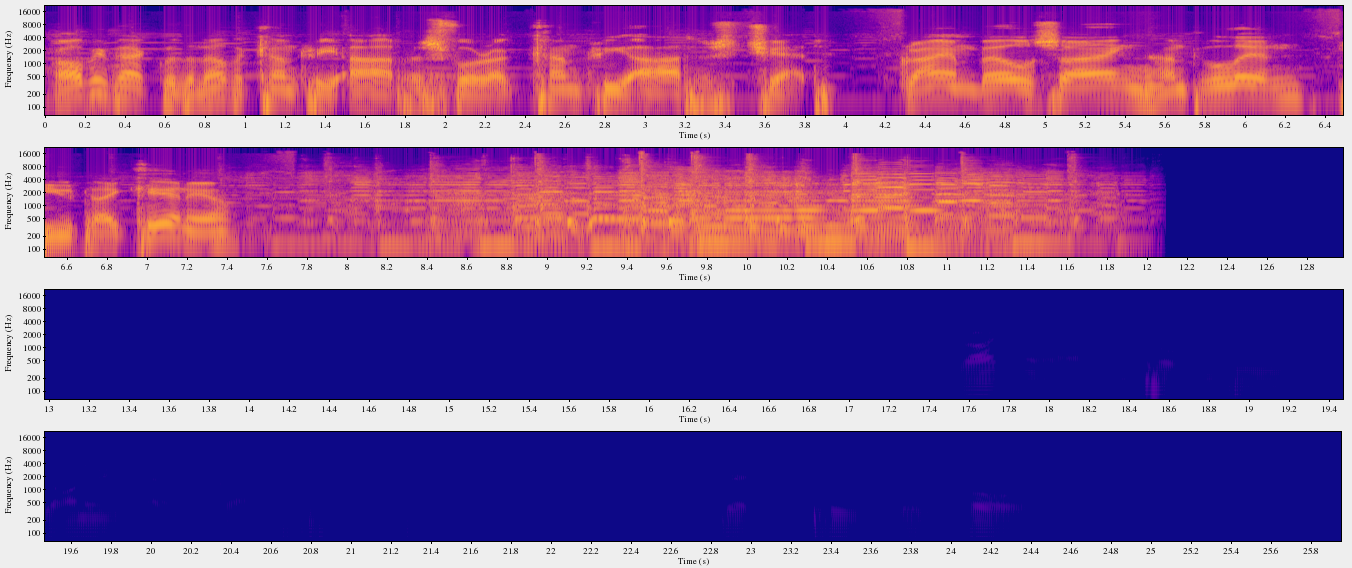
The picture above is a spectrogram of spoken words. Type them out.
I'll be back with another country artist for a country artist chat. Graham Bell saying, until then, you take care now.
